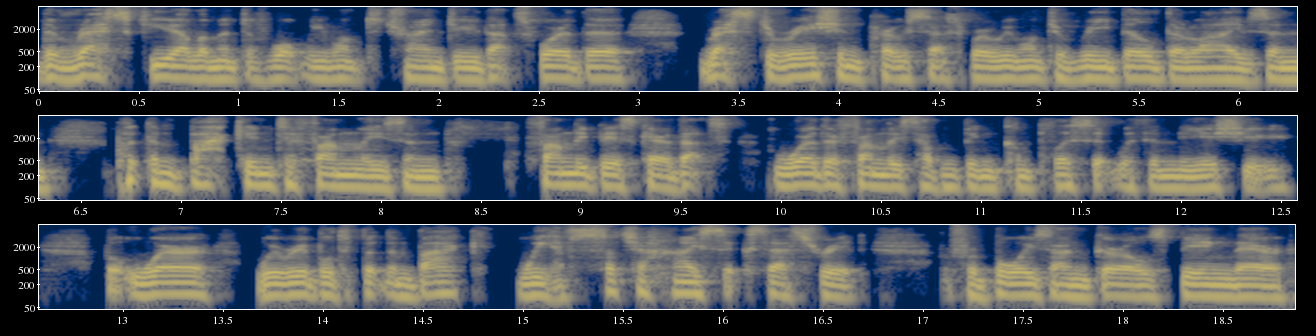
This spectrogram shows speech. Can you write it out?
the rescue element of what we want to try and do. That's where the restoration process, where we want to rebuild their lives and put them back into families and family based care. That's where their families haven't been complicit within the issue. But where we're able to put them back, we have such a high success rate for boys and girls being there.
